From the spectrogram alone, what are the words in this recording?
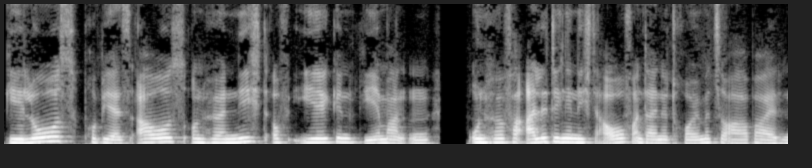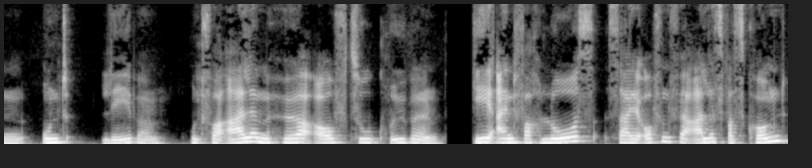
geh los, probier es aus und hör nicht auf irgendjemanden und hör vor alle Dinge nicht auf, an deine Träume zu arbeiten und lebe. Und vor allem hör auf zu grübeln. Geh einfach los, sei offen für alles, was kommt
